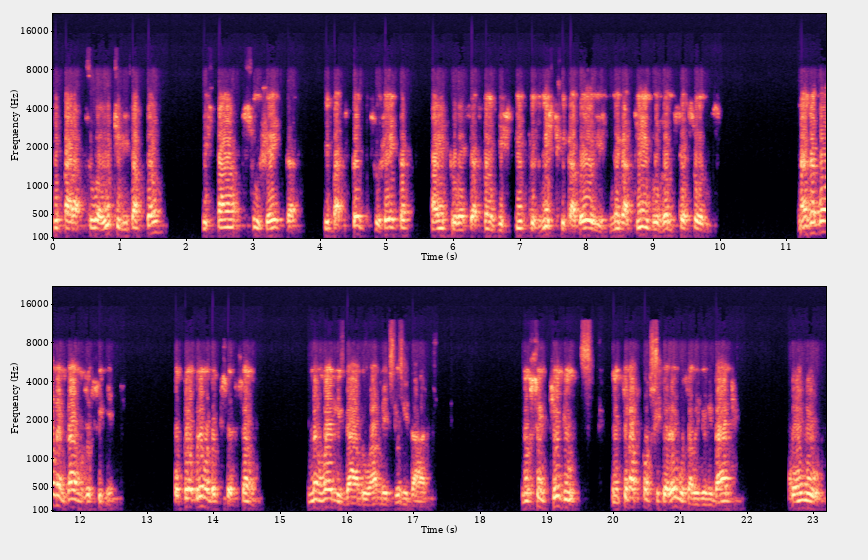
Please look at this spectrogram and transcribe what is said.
e para sua utilização, está sujeita, e bastante sujeita, à influenciação de espíritos mistificadores, negativos, obsessores. Mas é bom lembrarmos o seguinte: o problema da obsessão não é ligado à mediunidade. No sentido em que nós consideramos a mediunidade como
